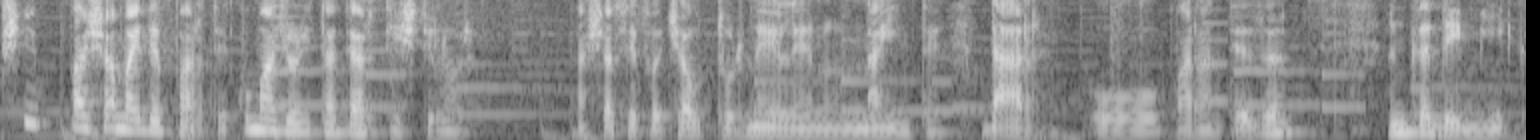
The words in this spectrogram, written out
Și așa mai departe, cu majoritatea artiștilor. Așa se făceau turneele în- înainte. Dar, o paranteză, încă de mic,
